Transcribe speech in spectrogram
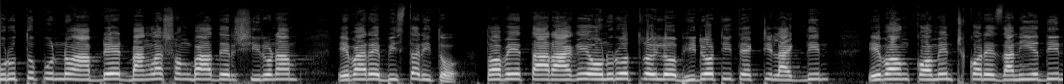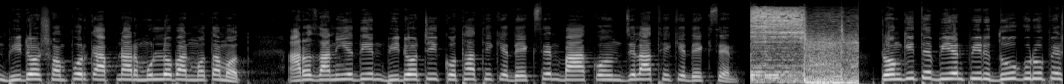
গুরুত্বপূর্ণ আপডেট বাংলা সংবাদের শিরোনাম, এবারে বিস্তারিত। তবে তার আগে অনুরোধ রইল, ভিডিওটিতে একটি লাইক দিন এবং কমেন্ট করে জানিয়ে দিন, ভিডিও সম্পর্কে আপনার মূল্যবান মতামত। আরও জানিয়ে দিন ভিডিওটি কোথা থেকে দেখছেন বা কোন জেলা থেকে দেখছেন। টঙ্গীতে বিএনপির দু গ্রুপের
